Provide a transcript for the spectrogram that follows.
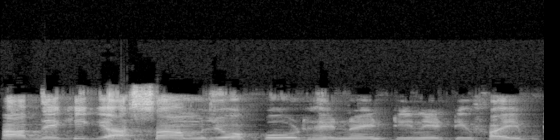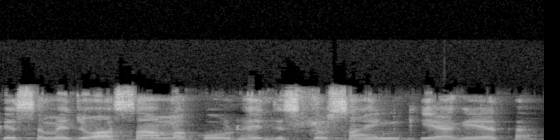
आप देखिए कि आसाम जो अकॉर्ड है 1985 के समय जो आसाम अकॉर्ड है, जिसको साइन किया गया था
